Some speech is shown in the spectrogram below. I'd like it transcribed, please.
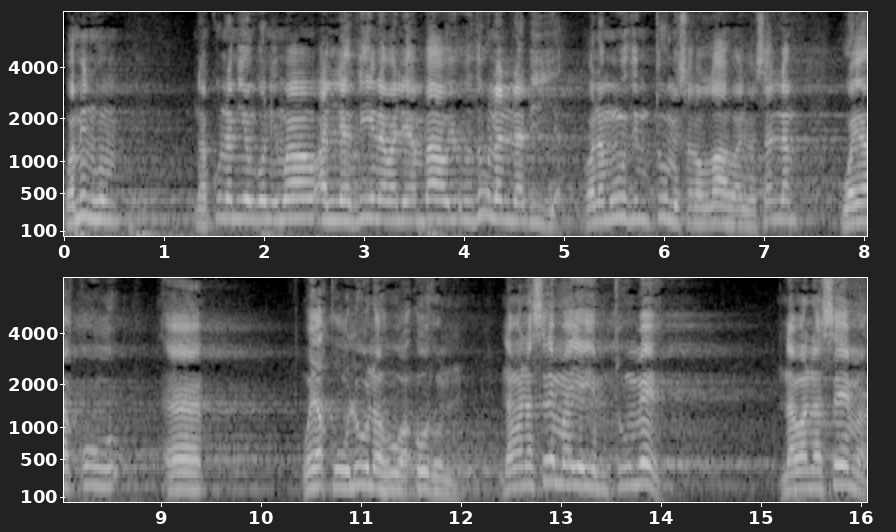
wa minhum na kuna miongoni mwao alladhina wale ambao yuudhuna an-nabiyya wanamuudhi mtume sallallahu alaihi wasallam wayaqu wayaquluna huwa udhun. Na wanasema yeye mtume na wanasema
